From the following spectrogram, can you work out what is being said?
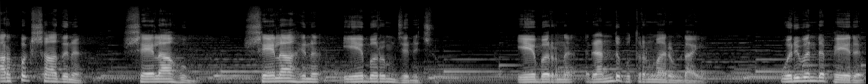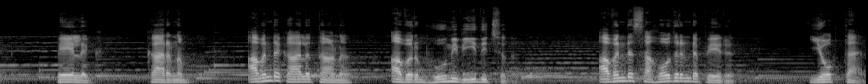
അർപ്പക്ഷാദിന് ഷേലാഹും ഷേലാഹിന് ഏബറും ജനിച്ചു. ഏബറിന് രണ്ട് പുത്രന്മാരുണ്ടായി. ഒരുവന്റെ പേര് പേലഗ് കാരണം അവന്റെ കാലത്താണ് അവർ ഭൂമി വീതിച്ചത്. അവന്റെ സഹോദരന്റെ പേര് യോക്താൻ.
